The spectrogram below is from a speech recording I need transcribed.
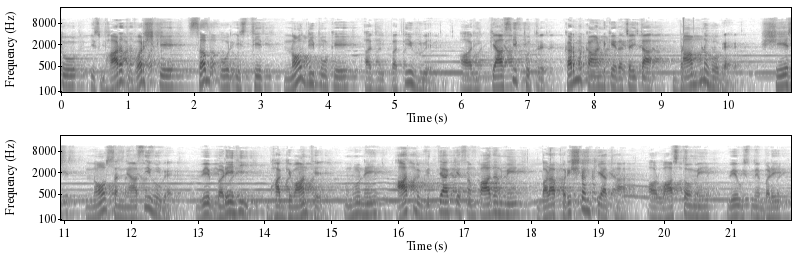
तो इस भारत वर्ष के सब ओर स्थित नौ द्वीपों के अधिपति हुए। और इक्यासी पुत्र कर्मकांड के रचयिता ब्राह्मण हो गए। शेष नौ सन्यासी हो गए। वे बड़े ही भाग्यवान थे। उन्होंने आत्मविद्या के संपादन में बड़ा परिश्रम किया था और वास्तव में वे उसमें बड़े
